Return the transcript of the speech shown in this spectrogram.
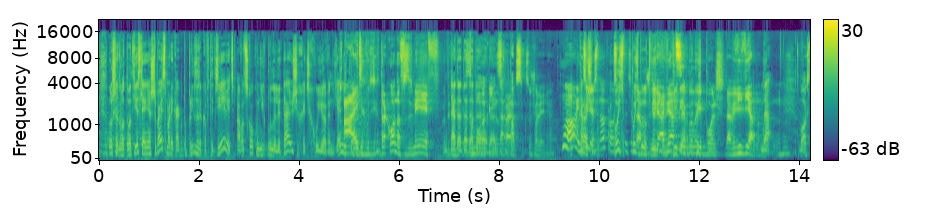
Слушай, ну вот если я не ошибаюсь, смотри, как бы призраков-то 9, а вот сколько у них было летающих этих хуевин, я не. А, этих вот этих драконов, змеев, да-да-да, забулок не называются, к сожалению. Ну, интересный вопрос, Пусть будут Авиации было и больше, да, виверн. Да, вот.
